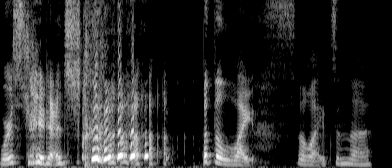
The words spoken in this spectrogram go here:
We're straight edge. but the lights. the lights and the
